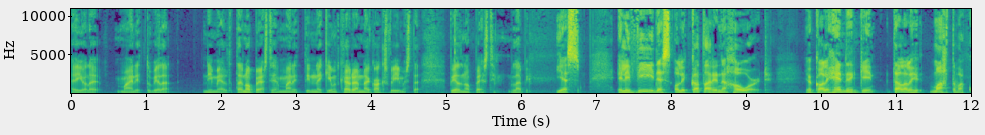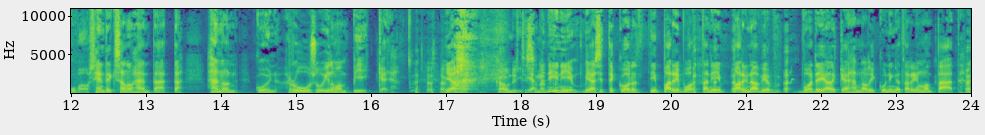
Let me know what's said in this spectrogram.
ei ole mainittu vielä nimeltä, tai nopeasti mainittiin nekin, mutta käydään nämä kaksi viimeistä vielä nopeasti läpi. Yes. Eli viides oli Katarina Howard, joka oli Henrikin, tällä oli mahtava kuvaus. Henrik sanoi häntä, että hän on kuin ruusu ilman piikkejä. ja, Kauniisti ja, sanottu. Niin, niin, ja sitten kun odotettiin pari vuotta, niin parin aviovuoden jälkeen hän oli kuningatar ilman päätä.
